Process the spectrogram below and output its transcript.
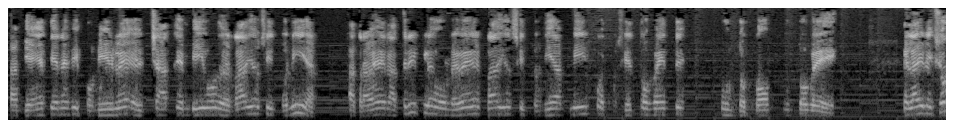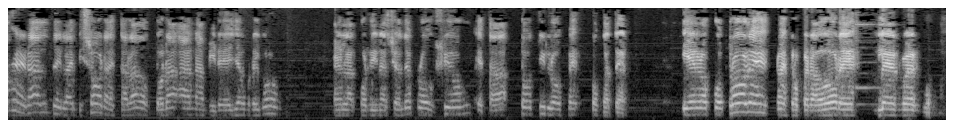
También tienes disponible el chat en vivo de Radio Sintonía a través de la www.radiosintonía1420.com.be. En la dirección general de la emisora está la doctora Ana Mireya Obregón. En la coordinación de producción está Toti López Cocater. Y en los controles, nuestro operador es Lerner Guzmán.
